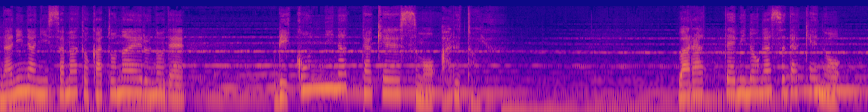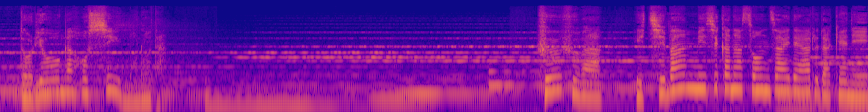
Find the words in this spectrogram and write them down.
何々様とか唱えるので離婚になったケースもあるという。笑って見逃すだけの度量が欲しいものだ。夫婦は一番身近な存在であるだけに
